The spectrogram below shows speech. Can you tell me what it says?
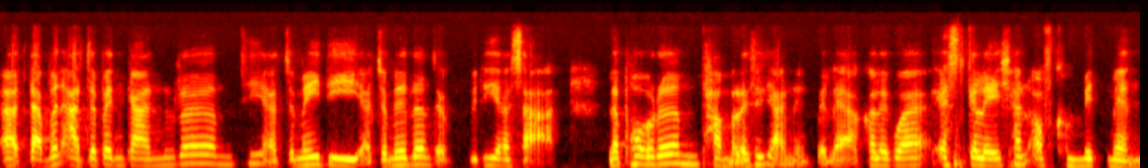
เอ่อแต่มันอาจจะเป็นการเริ่มที่อาจจะไม่ดี อาจจะไม่เริ่มจากวิทยาศาสตร์ แล้วพอเริ่มทำอะไรสักอย่างหนึ่งไปแล้วเขาเรียกว่า escalation of commitment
